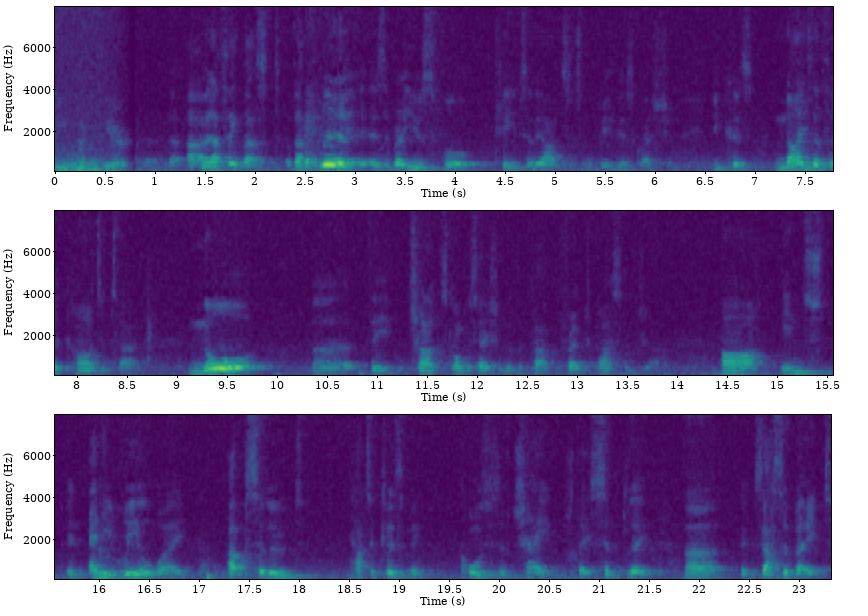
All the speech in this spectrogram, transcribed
he wouldn't hear it. I mean, I think that's, that really is a very useful key to the answer to the previous question. Because neither the heart attack nor uh, the chance conversation with the French passenger are in, in any real way absolute cataclysmic causes of change. They simply uh, exacerbate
